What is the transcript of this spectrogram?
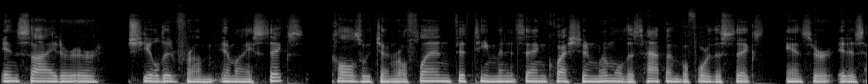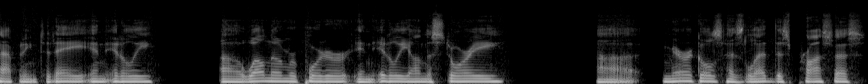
Insider shielded from MI6. Calls with General Flynn. 15 minutes in. Question When will this happen before the 6th? Answer It is happening today in Italy. Uh, well known reporter in Italy on the story. Uh, Miracles has led this process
